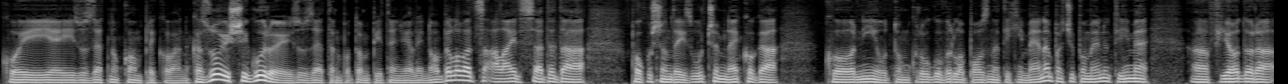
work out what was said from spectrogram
koji je izuzetno komplikovan. Kazuo i Shiguro je izuzetan po tom pitanju, je li Nobelovac, ali ajde sad da pokušam da izvučem nekoga ko nije u tom krugu vrlo poznatih imena, pa ću pomenuti ime Fjodora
